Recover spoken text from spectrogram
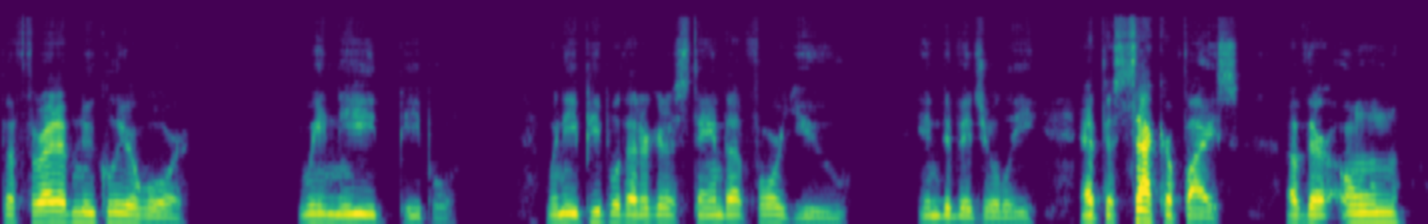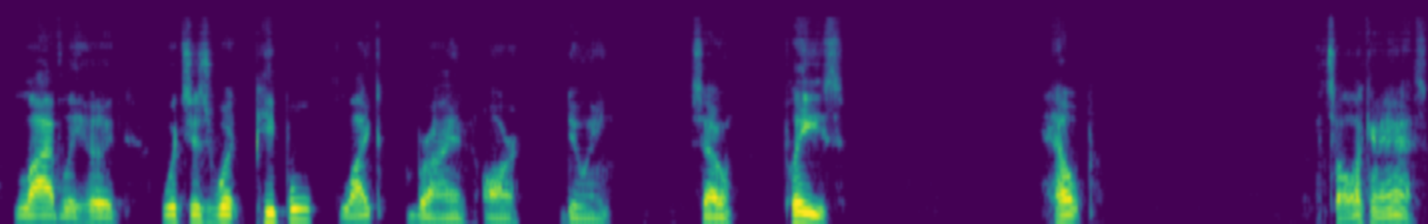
the threat of nuclear war. We need people. We need people that are going to stand up for you individually at the sacrifice of their own livelihood, which is what people like Brian are doing. So please help. That's all I can ask.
